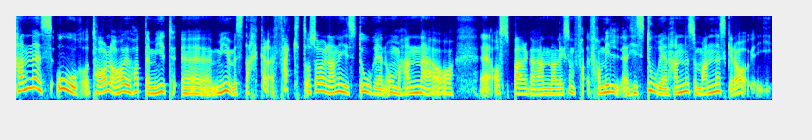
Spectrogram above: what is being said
Hennes ord og taler har jo hatt en mye, uh, mye med sterkere effekt. Og så har jo denne historien om henne og uh, aspergeren og liksom familie, historien hennes som menneske, da, i,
